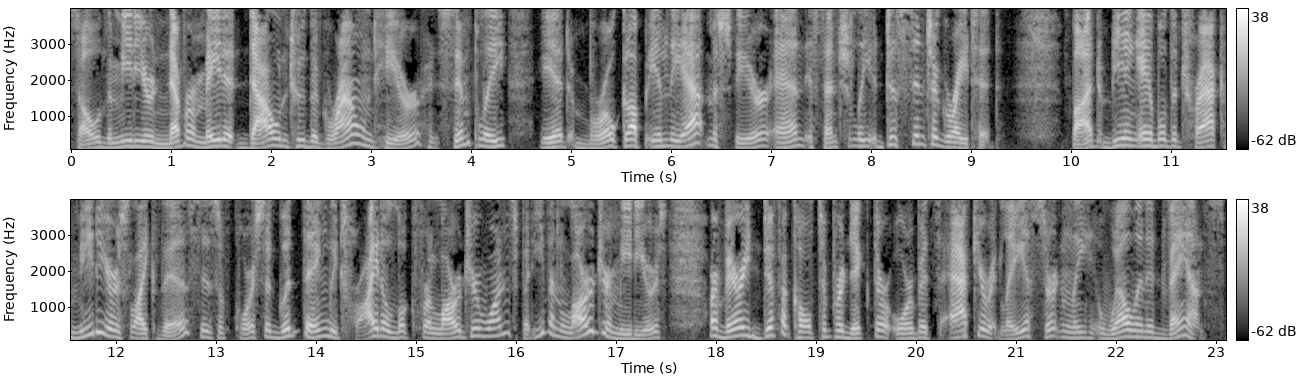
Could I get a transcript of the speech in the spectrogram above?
So the meteor never made it down to the ground here. Simply it broke up in the atmosphere and essentially disintegrated. But being able to track meteors like this is of course a good thing. We try to look for larger ones, but even larger meteors are very difficult to predict their orbits accurately, certainly well in advance.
